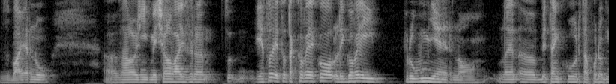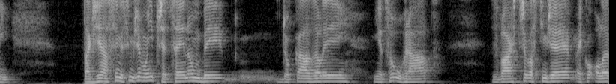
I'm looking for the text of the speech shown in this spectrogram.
z Bayernu, eh, záložník Mitchell Weiser. Je to, je to takový jako ligový průměr, no, eh, Bittencourt a podobný. Takže já si myslím, že oni přece jenom by dokázali něco uhrát, Zvlášť třeba s tím, že jako Ole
